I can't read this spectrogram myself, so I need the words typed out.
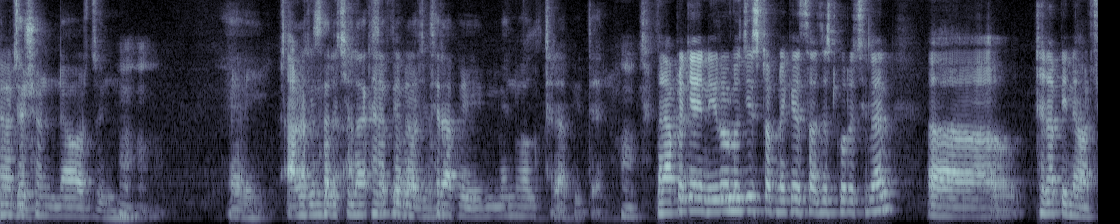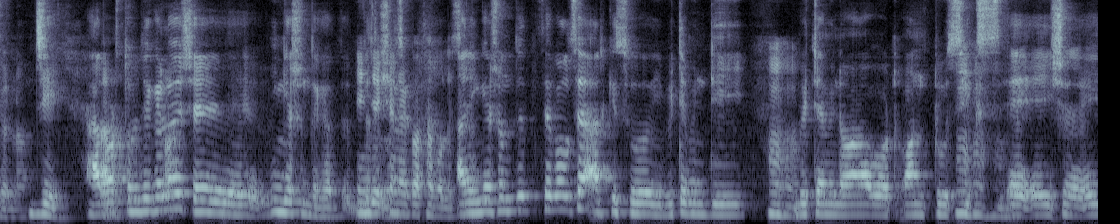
ইনজেকশন নেওয়ার জন্য। হুম, হুম, এই আরেকজন বলেছিল থেরাপি নেওয়ার জন্য। থেরাপি ম্যানুয়াল থেরাপি দেন। মানে আপনাকে নিউরোলজিস্ট আপনাকে সাজেস্ট করেছিলেন থেরাপি নেওয়ার জন্য। জি আর অর্থোপেডিক হলে সে ইঞ্জেকশন দেখে ইনজেকশনের কথা আর দিতে বলছে আর কিছু vitamin D vitamin one two six এই এই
